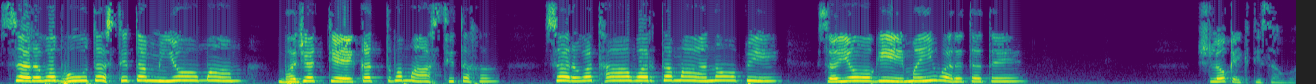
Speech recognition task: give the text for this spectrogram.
सर्वभूत स्थितम यो माम भजत्येकत्वमास्थित। सर्वथा वर्तमानोपी सयोगी मयी वर्तते। श्लोक एकतीसावा.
